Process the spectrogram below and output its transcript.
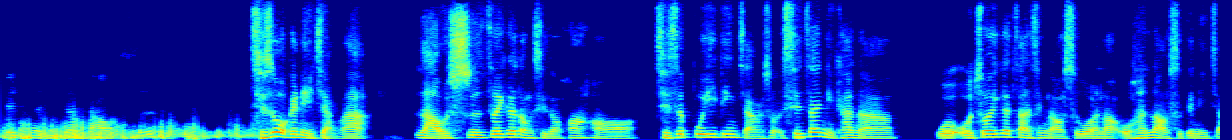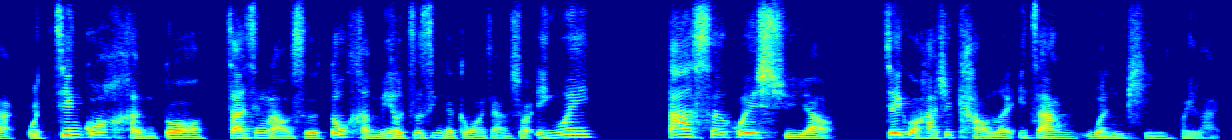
变成一个导师。其实我跟你讲啦，老师这个东西的话，哈，其实不一定讲说，现在你看啊。我我做一个占星老师，我很老我很老实跟你讲，我见过很多占星老师都很没有自信的跟我讲说，因为大社会需要，结果他去考了一张文凭回来，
